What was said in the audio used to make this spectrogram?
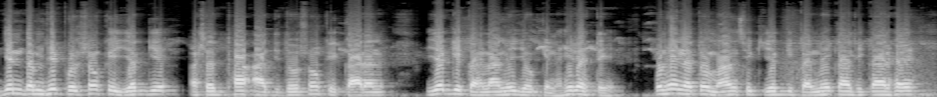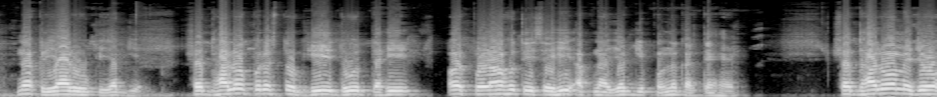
जिन दम्भी पुरुषों के यज्ञ, अश्रद्धा आदि दोषों के कारण यज्ञ कहलाने योग्य नहीं रहते, उन्हें न तो मानसिक यज्ञ करने का अधिकार है, न क्रियारूप यज्ञ। श्रद्धालु पुरुष तो घी, दूध, दही और पूर्णाहुति से ही अपना यज्ञ पूर्ण करते हैं। श्रद्धालुओं में जो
